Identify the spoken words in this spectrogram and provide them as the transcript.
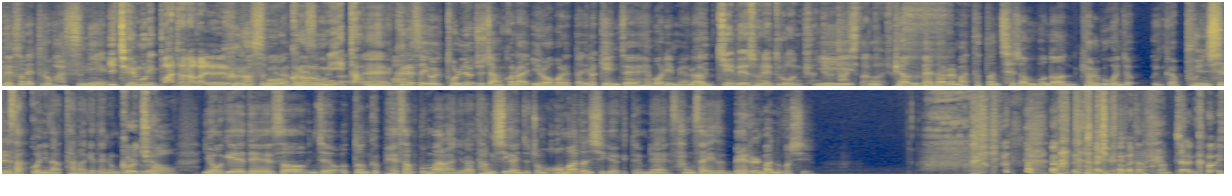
내 손에 들어왔으니 이 재물이 빠져나갈 그렇습니다. 어, 그런. 운이 있다. 예, 어. 그래서 이걸 돌려주지 않거나 잃어버렸다 이렇게 이제 해버리면은 어찌 내 손에 들어온 편지를 이 다시 달라. 우편 배달을 맡았던 최전부는 결국은 이제 그러니까 분실 사건이 나타나게 되는 거고요. 그렇죠. 여기에 대해서 이제 어떤 그 배상뿐만 아니라 당시가 이제 좀 엄하던 시기였기 때문에 상사에서 매를 맞는 것이 겁니다. 잠깐만요.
